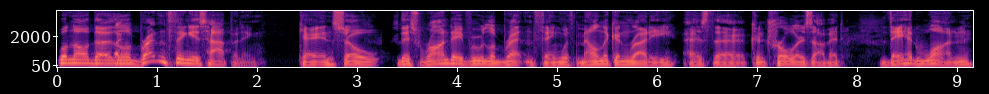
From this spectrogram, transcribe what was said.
Well, no, the, the Like- LeBreton thing is happening. Okay. And so this rendezvous LeBreton thing with Melnyk and Ruddy as the controllers of it, they had won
